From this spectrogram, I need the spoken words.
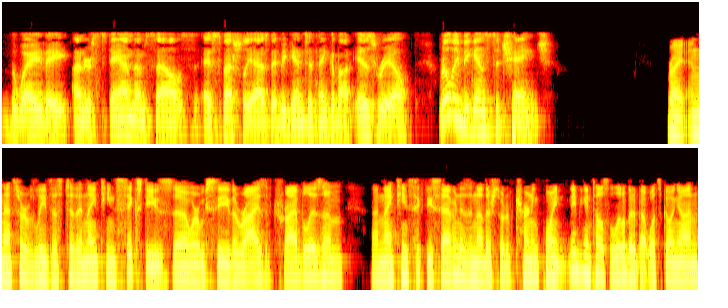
the way they understand themselves, especially as they begin to think about Israel, really begins to change. Right, and that sort of leads us to the 1960s, uh, where we see the rise of tribalism. Uh, 1967 is another sort of turning point. Maybe you can tell us a little bit about what's going on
